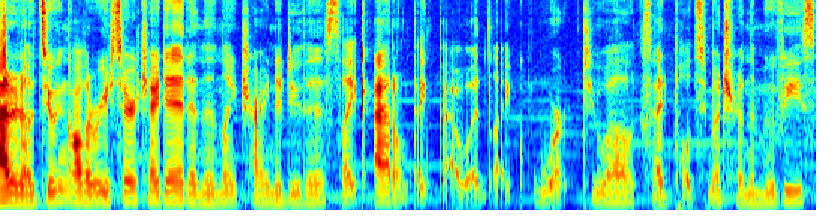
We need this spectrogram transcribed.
I don't know, doing all the research I did and then like trying to do this, like I don't think that would like work too well because I'd pull too much from the movies.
